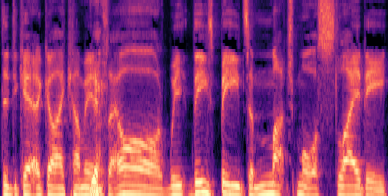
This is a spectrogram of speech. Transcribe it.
Did you get a guy come in and say, "Oh, we, these beads are much more slidey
